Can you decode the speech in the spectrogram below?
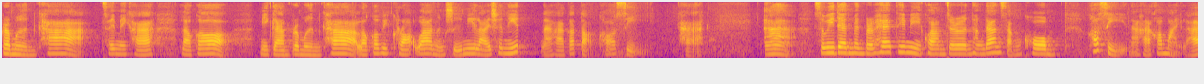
ประเมินค่าใช่ไหมคะ แล้วก็มีการประเมินค่า แล้วก็วิเคราะห์ว่าหนังสือมีหลายชนิดนะคะ ก็ตอบข้อ 4 ค่ะอ่าสวีเดนเป็นประเทศที่มีความเจริญทางด้านสังคมข้อ 4 นะคะ ข้อใหม่ละ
